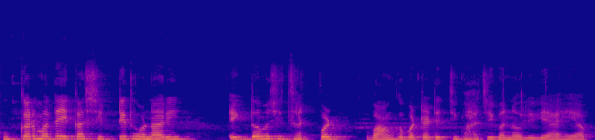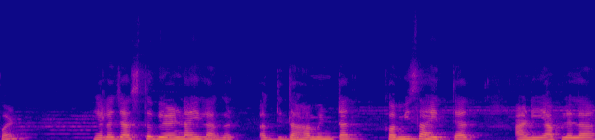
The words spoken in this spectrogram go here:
कुकरमध्ये एका शिट्टीत होणारी एकदम अशी झटपट वांग बटाट्याची भाजी बनवलेली आहे आपण. ह्याला जास्त वेळ नाही लागत. अगदी दहा मिनटात कमी साहित्यात आणि आपल्याला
